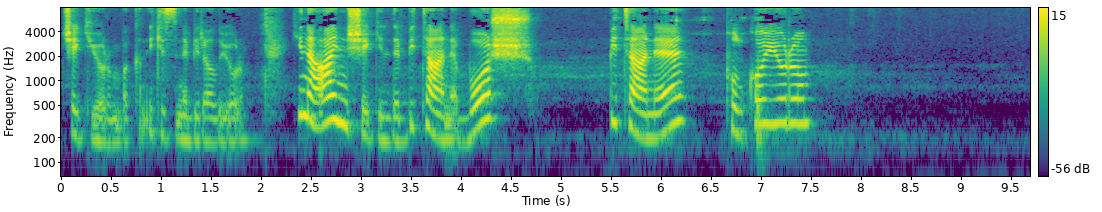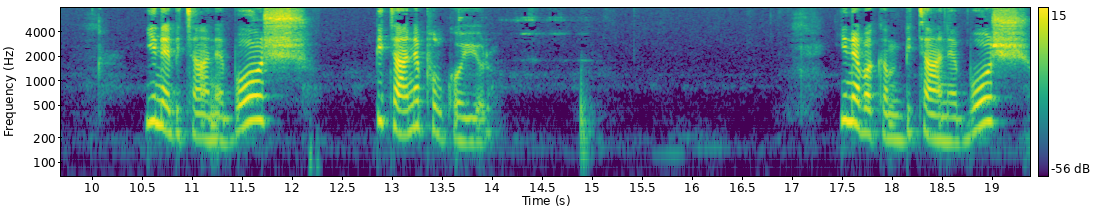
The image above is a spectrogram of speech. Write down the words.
çekiyorum. Bakın ikisini bir alıyorum. Yine aynı şekilde bir tane boş bir tane pul koyuyorum. Yine bir tane boş, bir tane pul koyuyorum. Yine bakın bir tane boş.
